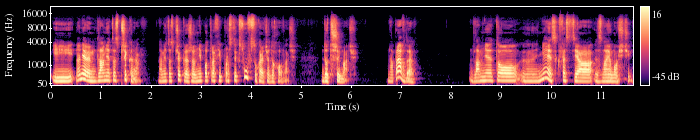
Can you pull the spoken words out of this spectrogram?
I no nie wiem, dla mnie to jest przykre. Dla mnie to jest przykre, że on nie potrafi prostych słów, słuchajcie, dochować, dotrzymać. Naprawdę. Dla mnie to y, nie jest kwestia znajomości.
